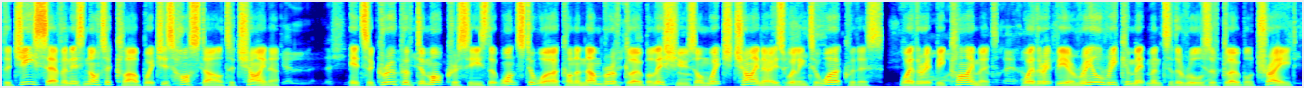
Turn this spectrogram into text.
the G7 is not a club which is hostile to China. It's a group of democracies that wants to work on a number of global issues on which China is willing to work with us, whether it be climate, whether it be a real recommitment to the rules of global trade,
